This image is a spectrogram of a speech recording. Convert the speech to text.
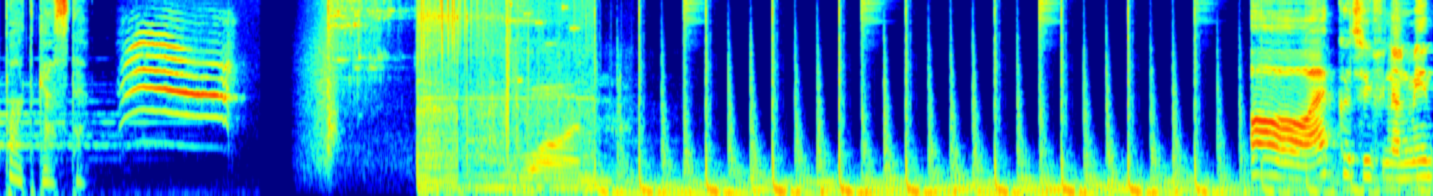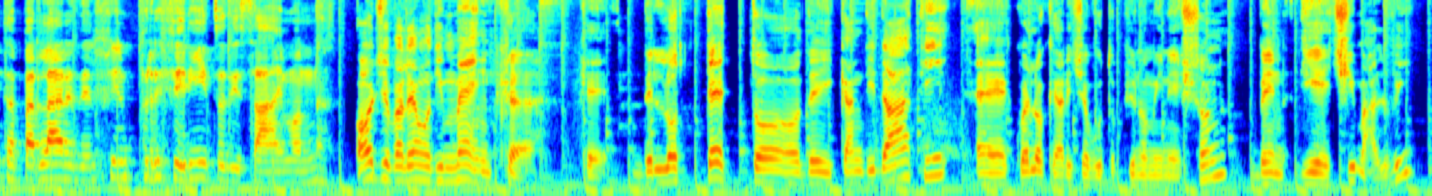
Podcast. Oh, eccoci finalmente a parlare del film preferito di Simon. Oggi parliamo di Mank, che dell'ottetto dei candidati è quello che ha ricevuto più nomination, ben 10 Malvi.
